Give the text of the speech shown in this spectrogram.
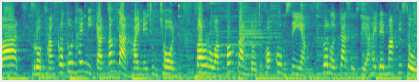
บ้าน รวมทั้งกระตุ้นให้มีการตั้งด่านภายในชุมชนเฝ้าระวังป้องกันโดยเฉพาะกลุ่มเสี่ยง เพื่อลดการสูญเสียให้ได้มากที่สุด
